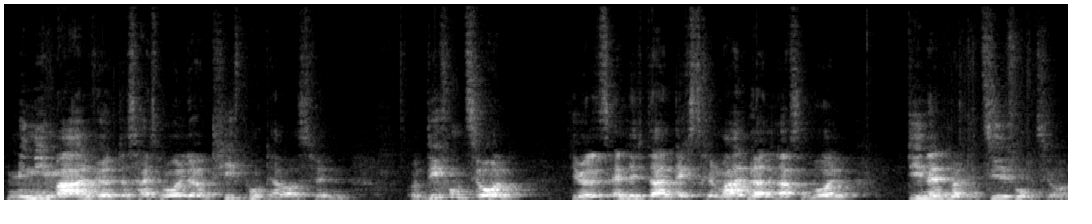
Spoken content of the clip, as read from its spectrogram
minimal wird. Das heißt, wir wollen deren Tiefpunkt herausfinden. Und die Funktion, die wir letztendlich dann extremal werden lassen wollen, die nennt man die Zielfunktion.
